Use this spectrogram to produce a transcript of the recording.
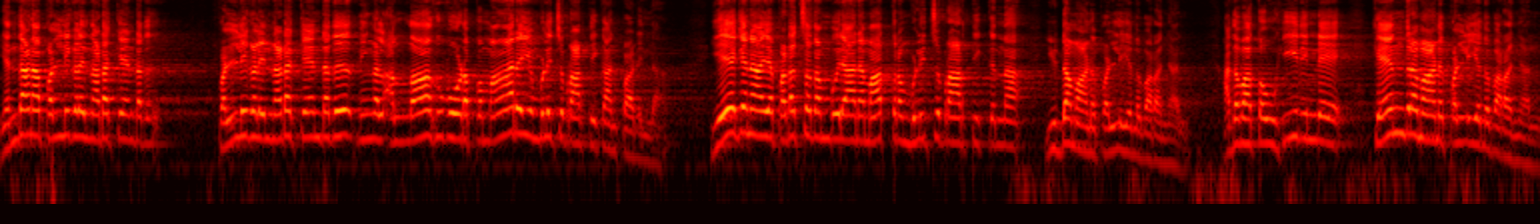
എന്താണ് ആ പള്ളികളിൽ നടക്കേണ്ടത്? പള്ളികളിൽ നടക്കേണ്ടത് നിങ്ങൾ അള്ളാഹുവോടൊപ്പം ആരെയും വിളിച്ചു പ്രാർത്ഥിക്കാൻ പാടില്ല. ഏകനായ പടച്ച തമ്പുരാനെ മാത്രം വിളിച്ചു പ്രാർത്ഥിക്കുന്ന ഇടമാണ് പള്ളി എന്ന് പറഞ്ഞാൽ. അഥവാ തൗഹീദിന്റെ കേന്ദ്രമാണ് പള്ളി എന്ന് പറഞ്ഞാൽ.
